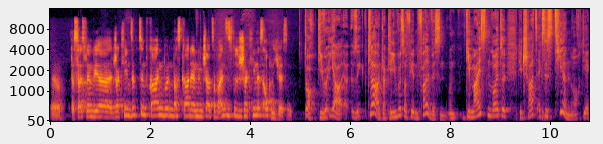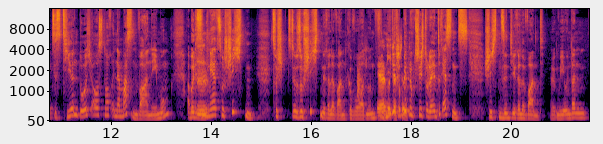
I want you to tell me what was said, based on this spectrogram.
Ja. Das heißt, wenn wir Jacqueline 17 fragen würden, was gerade in den Charts auf 1 ist, würde Jacqueline das auch nicht wissen. Doch, die, ja, also klar, Jacqueline wird es auf jeden Fall wissen. Und die meisten Leute, die Charts existieren noch. Die existieren durchaus noch in der Massenwahrnehmung, aber die Mhm. sind mehr zu Schichten, zu, zu so Schichten relevant geworden. Und Ja, jede. Verbindungsschicht oder Interessensschichten sind die relevant irgendwie. Und dann,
